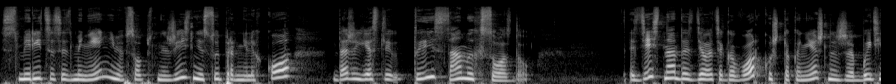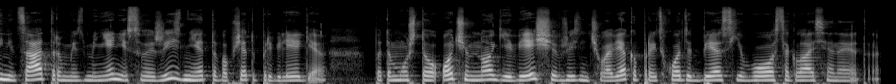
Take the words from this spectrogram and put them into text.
смириться с изменениями в собственной жизни супер нелегко, даже если ты сам их создал. Здесь надо сделать оговорку, что, конечно же, быть инициатором изменений в своей жизни — это вообще-то привилегия, потому что очень многие вещи в жизни человека происходят без его согласия на это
